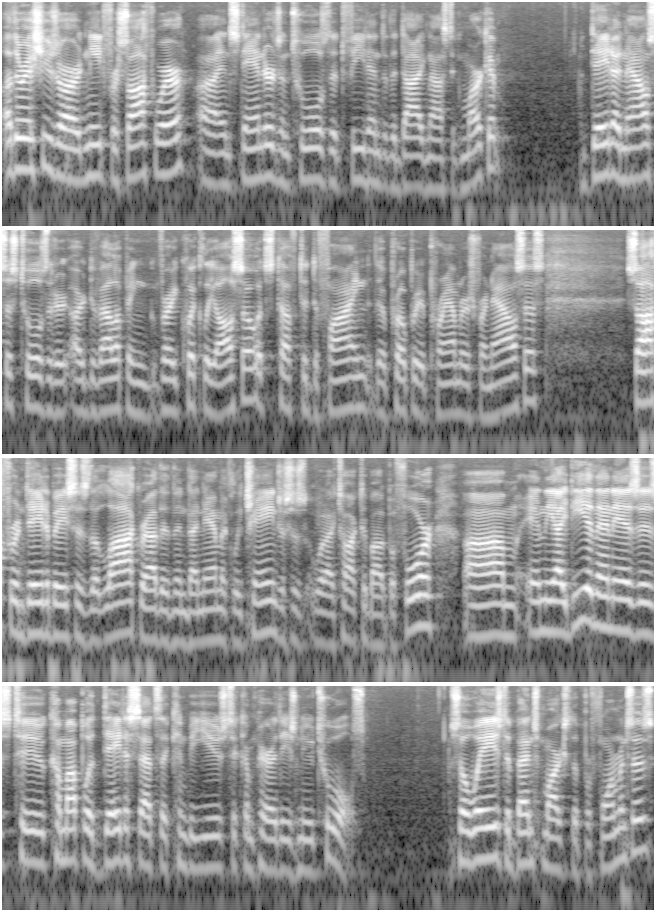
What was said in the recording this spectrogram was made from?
Other issues are need for software uh, and standards and tools that feed into the diagnostic market data analysis tools that are, are, developing very quickly also. It's tough to define the appropriate parameters for analysis. Software and databases that lock rather than dynamically change. This is what I talked about before. Um, and the idea then is, is to come up with data sets that can be used to compare these new tools. So ways to benchmark the performances.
